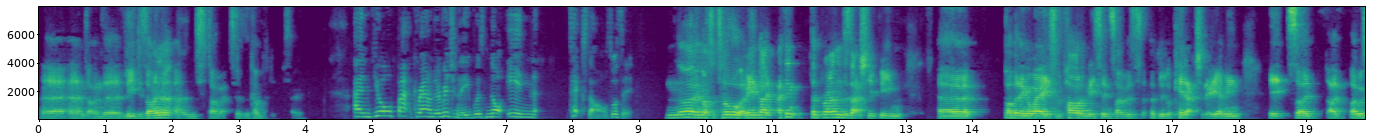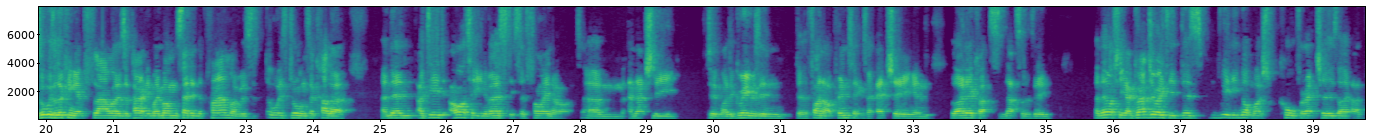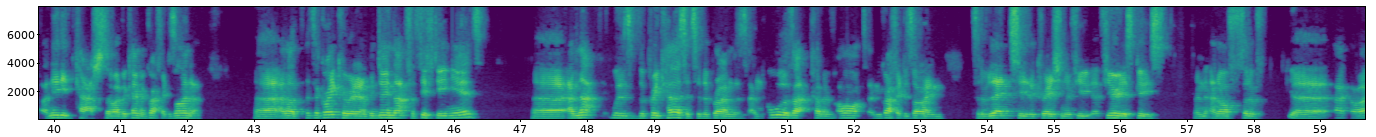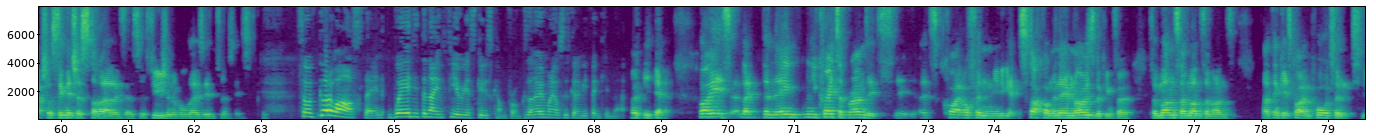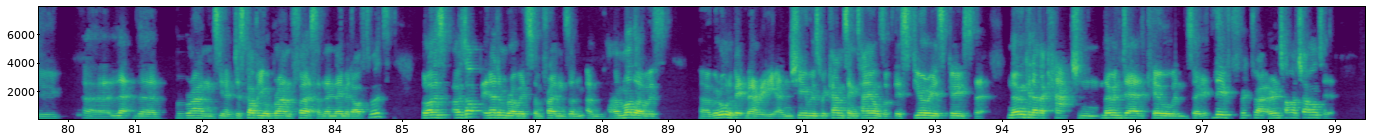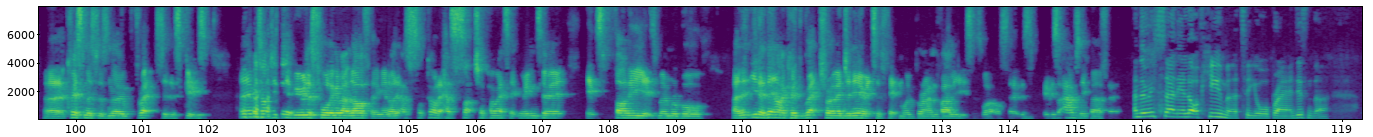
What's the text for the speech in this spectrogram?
uh, and I'm the lead designer and director of the company. So, and your background originally was not in textiles, was it? No, not at all. I mean, like I think the brand has actually been uh, bubbling away, sort of part of me since I was a little kid. Actually, I mean, it's I, I, I was always looking at flowers. Apparently, my mum said in the pram I was always drawn to colour, and then I did art at university, so fine art, um, and actually. So my degree was in the fine art printing, so etching and lino cuts and that sort of thing. And then after I graduated, there's really not much call for etchers. I, I, I needed cash, so I became a graphic designer. Uh, and I, it's a great career. I've been doing that for 15 years. Uh, and that was the precursor to the brand. And all of that kind of art and graphic design sort of led to the creation of Furious Goose. And, and our sort of uh, our actual signature style is a sort of fusion of all those influences. So I've got to ask then, where did the name Furious Goose come from? Because I know everyone else is going to be thinking that. Oh, yeah. Well, it's like the name, when you create a brand, it's it's quite often you get stuck on the name. And I was looking for, for months and months and months. I think it's quite important to uh, let the brand, you know, discover your brand first and then name it afterwards. But I was I was up in Edinburgh with some friends, and, and her mother was uh, we are all a bit merry, and she was recounting tales of this furious goose that no one could ever catch and no one dared kill, and so it lived throughout her entire childhood. Uh, Christmas was no threat to this goose. And every time she did it, we were just falling about laughing. And I, I thought, God, it has such a poetic ring to it. It's funny, it's memorable. And you know, then I could retro engineer it to fit my brand values as well. So it was it was absolutely perfect. And there is certainly a lot of humour to your brand, isn't there?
